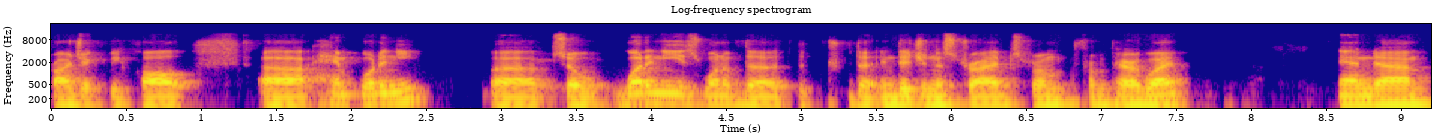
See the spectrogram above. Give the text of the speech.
project we call uh, Hemp Guarani. Uh, so Guarani is one of the, the, the indigenous tribes from from Paraguay, and um,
